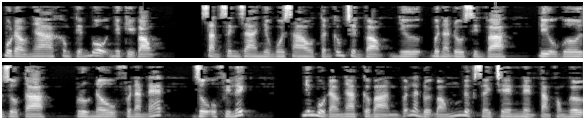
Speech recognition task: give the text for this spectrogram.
Bồ Đào Nha không tiến bộ như kỳ vọng, sản sinh ra nhiều ngôi sao tấn công triển vọng như Bernardo Silva, Diogo Jota, Bruno Fernandes, Joao Felix, nhưng Bồ Đào Nha cơ bản vẫn là đội bóng được xây trên nền tảng phòng ngự.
